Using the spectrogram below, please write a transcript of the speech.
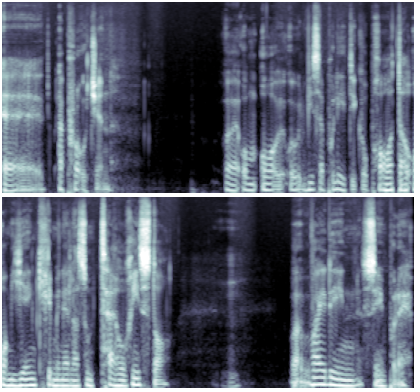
eh, approachen. Eh, Om, och, och vissa politiker pratar om gängkriminella som terrorister. Mm. Va, vad är din syn på det?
